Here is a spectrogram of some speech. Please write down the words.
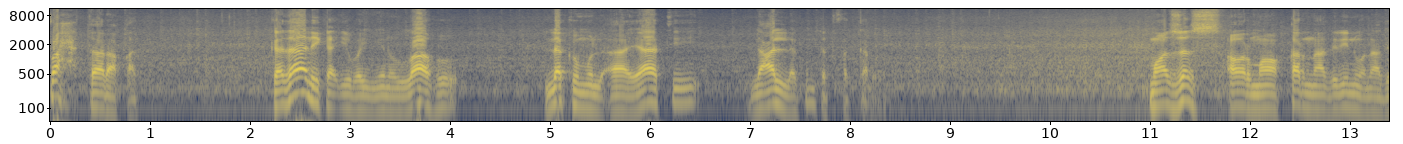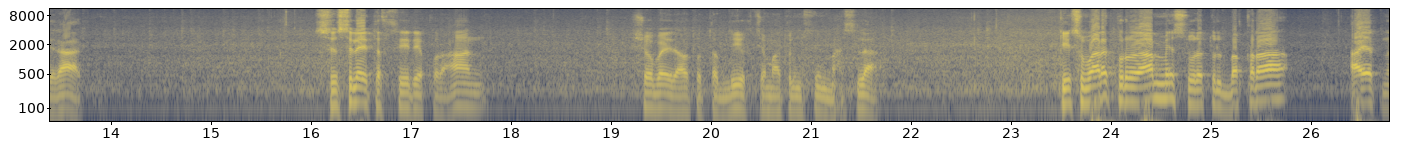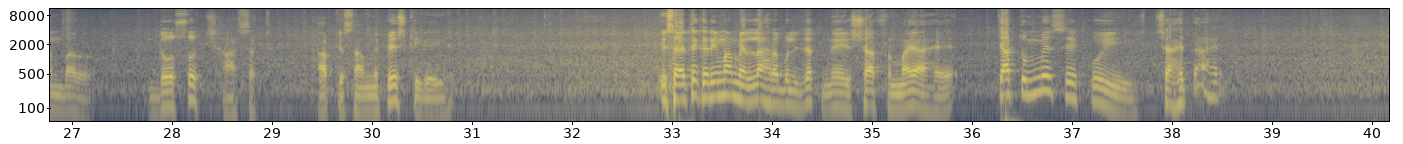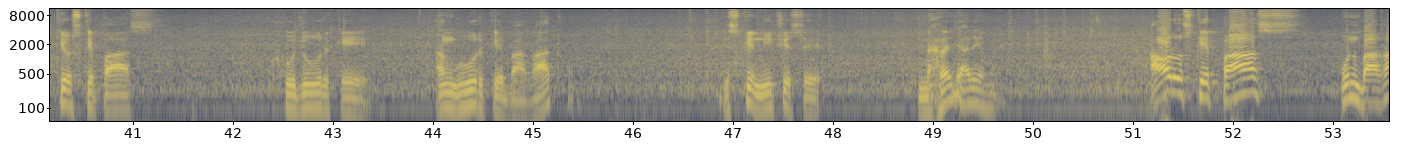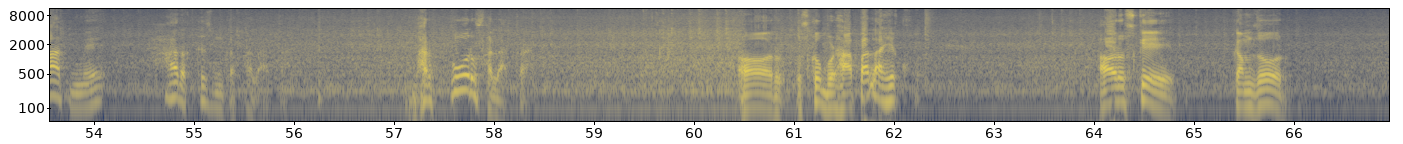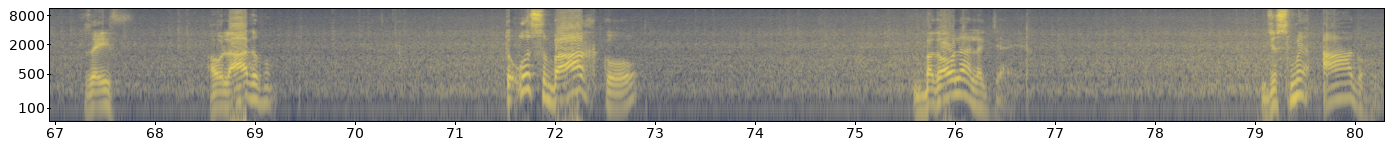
फ़हतरक़त कज़ालिक युबय्यिनुल्लाहु लकुमुल आयाति लअल्लकुम ततफक्करून मुअज़्ज़ज़ और मौक़र नादिरीन व नादिरात सिलसिले तफसीर क़ुरान शोब दावत तबलीग जमातुल मुस्लिम महसला कि इस मुबारक प्रोग्राम में सूरतुल बकरा आयत नंबर दो सौ छियासठ आपके सामने पेश की गई है। इस आयत करीमा में अल्लाह रब्बुल इज़्ज़त ने इरशाद फरमाया है, क्या तुम में से कोई चाहता है कि उसके पास खजूर के, अंगूर के बागात हों, जिसके नीचे से नहरें जारी हों, और उसके पास उन बागात में हर किस्म का फल आता है, भरपूर फल आता है। और उसको बुढ़ापा लाक हो। और उसके कमज़ोर, ज़यीफ़ औलाद हो। तो उस बाग को बगौला लग जाए, जिसमें आग हो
